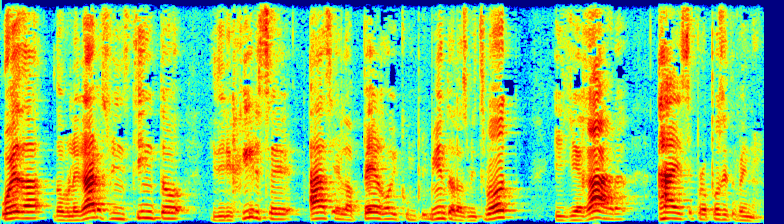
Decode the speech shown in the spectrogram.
pueda doblegar su instinto y dirigirse hacia el apego y cumplimiento de las mitzvot y llegar a ese propósito final.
